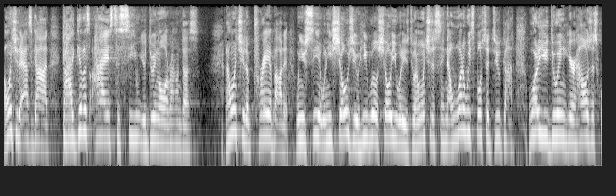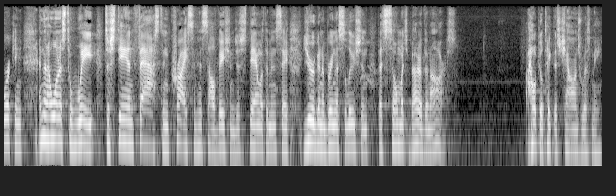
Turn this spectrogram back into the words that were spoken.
I want you to ask God, God, give us eyes to see what you're doing all around us. And I want you to pray about it. When you see it, when He shows you, He will show you what He's doing. I want you to say, Now, what are we supposed to do, God? What are you doing here? How is this working? And then I want us to wait to stand fast in Christ and His salvation. Just stand with Him and say, You're going to bring a solution that's so much better than ours. I hope you'll take this challenge with me.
